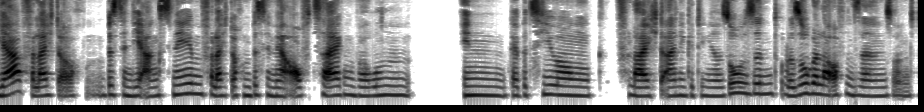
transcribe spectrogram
ja, vielleicht auch ein bisschen die Angst nehmen, vielleicht auch ein bisschen mehr aufzeigen, warum in der Beziehung vielleicht einige Dinge so sind oder so gelaufen sind und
